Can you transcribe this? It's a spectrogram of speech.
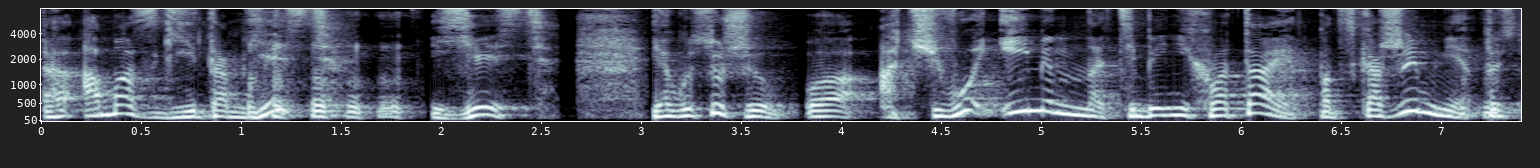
А, а мозги там есть? Есть. Я говорю, слушай, а, а чего именно тебе не хватает? Подскажи мне. То есть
